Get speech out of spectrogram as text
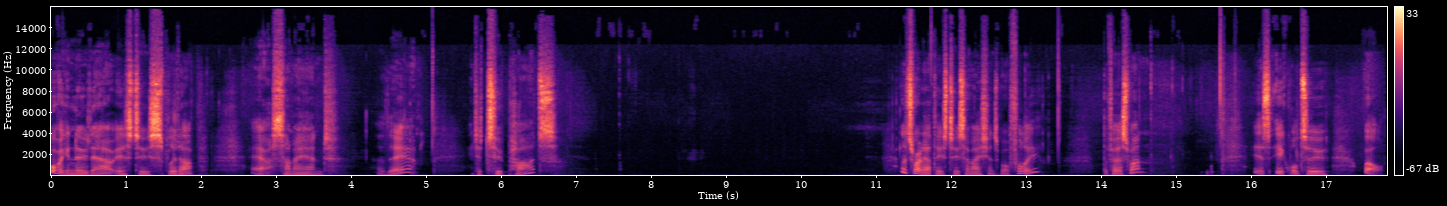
What we can do now is to split up our summand there into two parts. Let's write out these two summations more fully. The first one is equal to, well,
